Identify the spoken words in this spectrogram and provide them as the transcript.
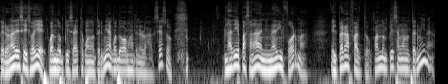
Pero nadie se dice, oye, ¿cuándo empieza esto? ¿Cuándo termina? ¿Cuándo vamos a tener los accesos? Nadie pasa nada, ni nadie informa. El plan asfalto, ¿cuándo empieza? ¿Cuándo termina?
